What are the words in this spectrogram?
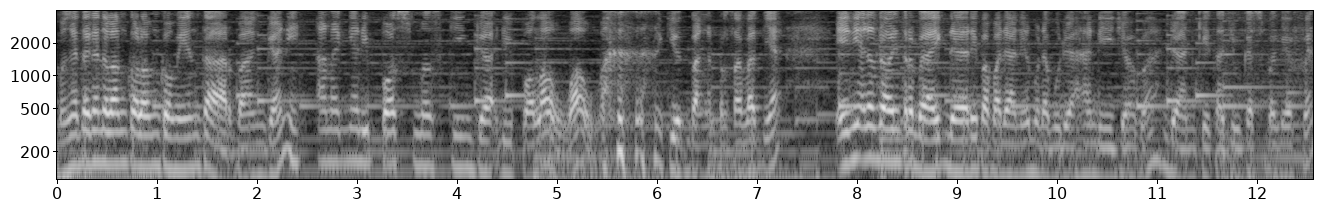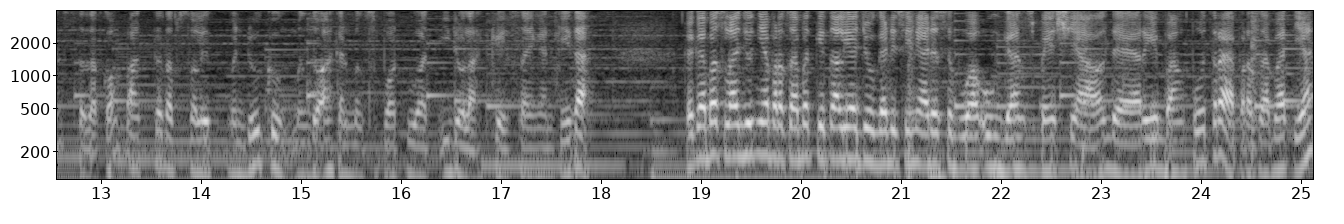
Mengatakan dalam kolom komentar, bangga nih anaknya di post meski gak di follow. Wow, cute banget persahabat ya. Ini adalah doa yang terbaik dari Papa Daniel, mudah-mudahan dijawab. Dan kita juga sebagai fans tetap kompak, tetap solid mendukung, mendoakan, mensupport buat idola kesayangan kita. Ke kabar selanjutnya, para sahabat, kita lihat juga di sini ada sebuah unggahan spesial dari Bang Putra, para sahabat ya.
